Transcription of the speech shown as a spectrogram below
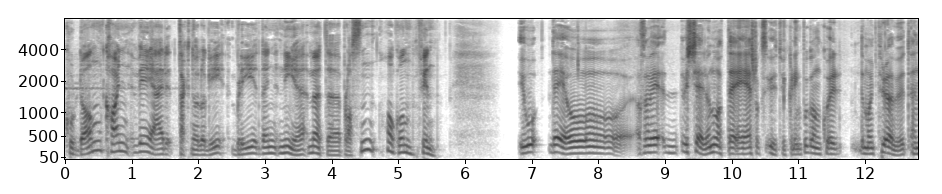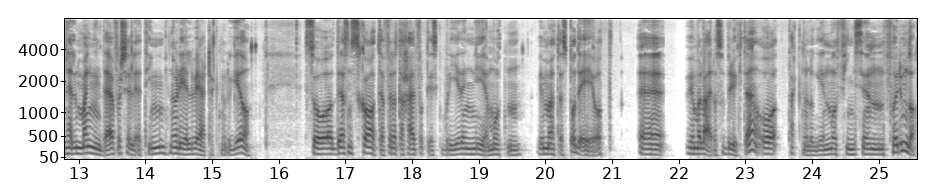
Hvordan kan VR-teknologi bli den nye møteplassen, Håkon Finn? Jo, det er jo Altså, vi, vi, ser jo nå at det er en slags utvikling på gang hvor man prøver ut en hel mengde forskjellige ting når det gjelder VR-teknologi. Så det som skal til for at dette faktisk blir den nye måten vi møtes på, det er jo at eh, vi må lære oss å bruke det, og teknologien må finne sin form, da.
